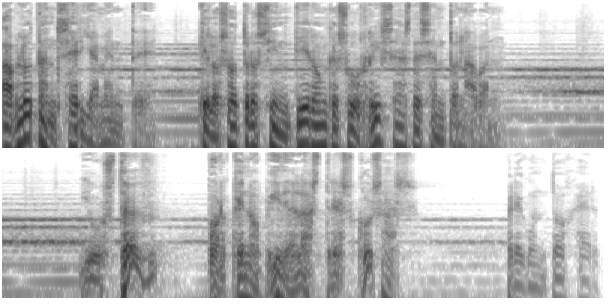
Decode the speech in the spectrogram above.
Habló tan seriamente que los otros sintieron que sus risas desentonaban. ¿Y usted por qué no pide las tres cosas? preguntó Herb.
